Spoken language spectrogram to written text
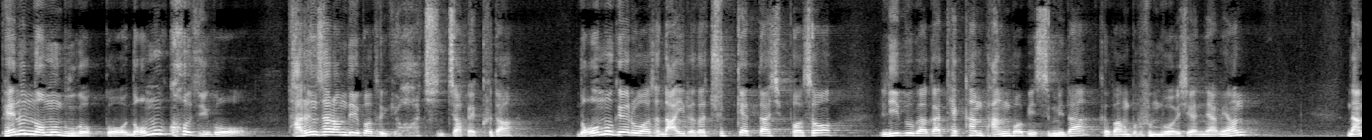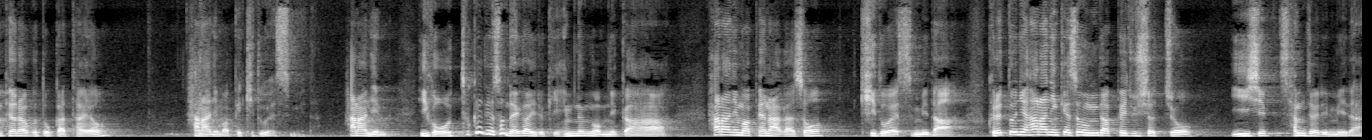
배는 너무 무겁고 너무 커지고 다른 사람들이 봐도 야 진짜 배 크다. 너무 괴로워서 나 이러다 죽겠다 싶어서 리브가가 택한 방법이 있습니다. 그 방법은 무엇이었냐면 남편하고 똑같아요. 하나님 앞에 기도했습니다. 하나님, 이거 어떻게 돼서 내가 이렇게 힘든 겁니까? 하나님 앞에 나가서 기도했습니다. 그랬더니 하나님께서 응답해 주셨죠. 23절입니다.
